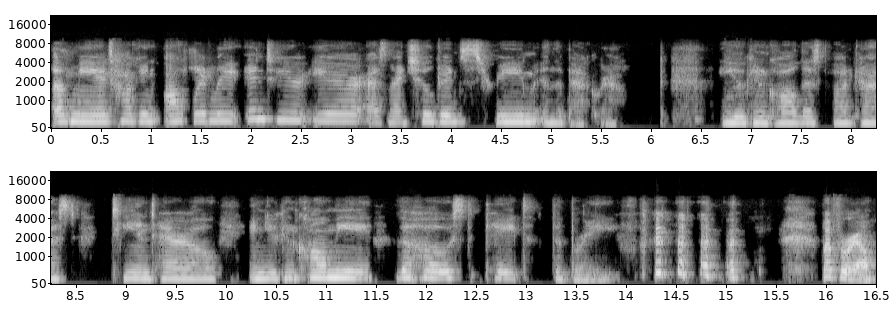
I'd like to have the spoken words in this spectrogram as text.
of me talking awkwardly into your ear as my children scream in the background. You can call this podcast Tea and Tarot, and you can call me the host, Kate the Brave. but for real,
